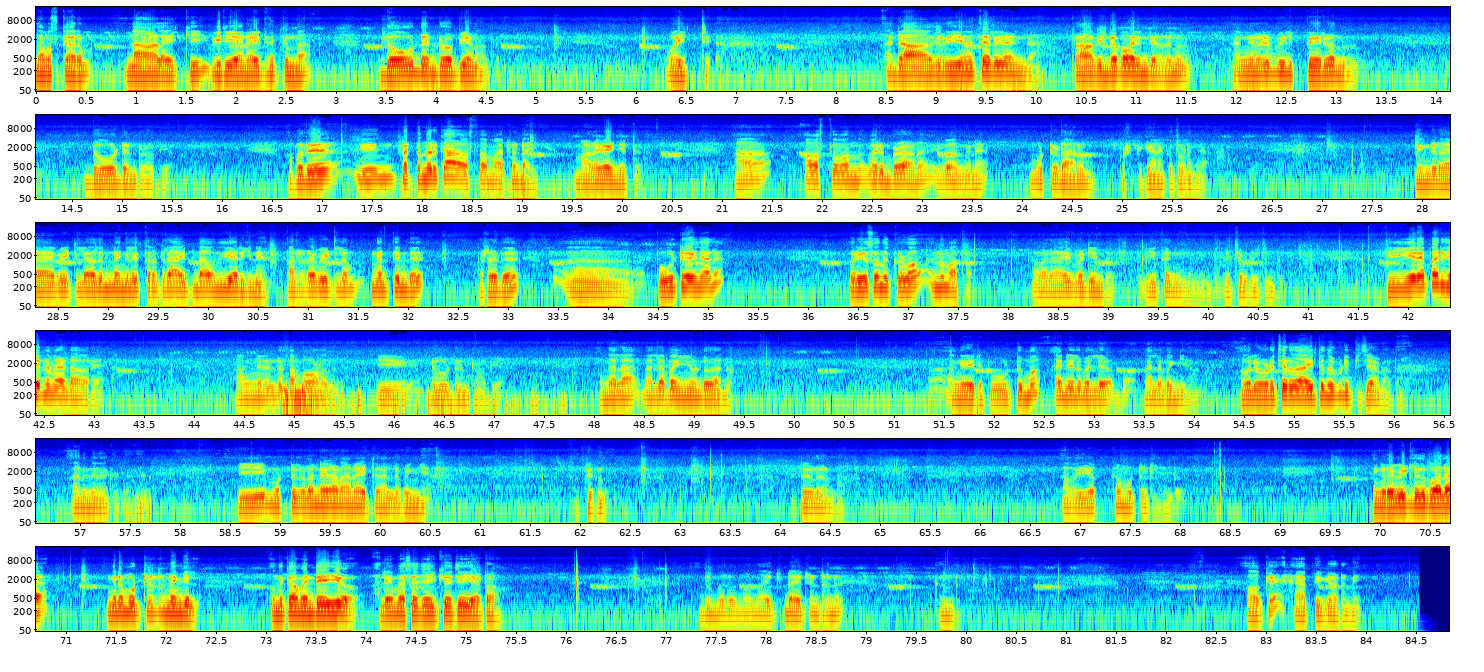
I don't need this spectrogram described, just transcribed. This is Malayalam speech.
നമസ്കാരം. നാളേക്ക് വിരിയാനായിട്ട് നിൽക്കുന്ന ഡോ ഡെൻഡ്രോബിയാണ് അത്. വൈറ്റ്. അതിന്റെ ആകൃതി എന്ന് വെച്ചാൽ കഴിഞ്ഞ പ്രാവിന്റെ പോലിന്റെ അതാണ് അങ്ങനെ ഒരു വിളിപ്പേര് വന്നത്. ഡോ ഡെൻഡ്രോബിയ. അപ്പോൾ ഇത് പെട്ടെന്നൊരു കാലാവസ്ഥ മാറ്റം ഉണ്ടായി മഴ കഴിഞ്ഞിട്ട്. ആ അവസ്ഥ വന്ന് വരുമ്പോഴാണ് ഇവ അങ്ങനെ മുട്ടിടാനും പുഷ്പിക്കാനൊക്കെ തുടങ്ങുക. നിങ്ങളുടെ വീട്ടിൽ അതുണ്ടെങ്കിൽ ഇത്തരത്തിലായിട്ടുണ്ടാവും വിചാരിക്കുന്നേ. പലരുടെ വീട്ടിലും ഇങ്ങനത്തെ ഉണ്ട് പക്ഷെ ഇത് പൂട്ട് കഴിഞ്ഞാൽ ഒരു ദിവസം നിൽക്കുള്ളൂ എന്ന് മാത്രം. അതുപോലെ ഇവിടെയുണ്ട്. ഈ തെങ്ങുമ്മലുണ്ട് വെച്ച് പിടിച്ചിട്ടുണ്ട് തീരെ പരിചരണം വേണ്ട പറയാം. അങ്ങനെയുള്ള സംഭവമാണത്. ഈ ഡോഡൻട്രോപ്പിയ നല്ല നല്ല ഭംഗിയുണ്ട് താനോ അങ്ങനെ പൂട്ടുമ്പോൾ അതിനെല്ലാം വലിയ നല്ല ഭംഗിയാണ്. അതുപോലെ ഇവിടെ ചെറുതായിട്ടൊന്ന് പിടിപ്പിച്ചാണ് കേട്ടോ. അതാണ് ഇങ്ങനെ നിൽക്കുന്നത് ഈ മുട്ടുകൾ തന്നെ കാണാനായിട്ട് നല്ല ഭംഗിയാണ് മുട്ടുകൾ. മുട്ടുകൾ കണ്ടോ? അവയൊക്കെ മുട്ടിട്ടിട്ടുണ്ട്. നിങ്ങളുടെ വീട്ടിൽ ഇതുപോലെ ഇങ്ങനെ മുട്ടിട്ടുണ്ടെങ്കിൽ ഒന്ന് കമന്റ് ചെയ്യുകയോ അല്ലെങ്കിൽ മെസ്സേജ് അയക്കുകയോ ചെയ്യുക കേട്ടോ. ഇതുമ്മലും നന്നായിട്ടുണ്ടായിട്ടുണ്ട് ഉണ്ട് ഓക്കെ ഹാപ്പി ഗാർഡനിങ്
